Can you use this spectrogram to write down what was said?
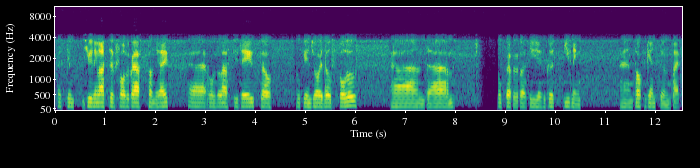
has been shooting lots of photographs on the ice uh, over the last few days. So hope you enjoy those photos, and um, hope everybody has a good evening. And talk again soon. Bye.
